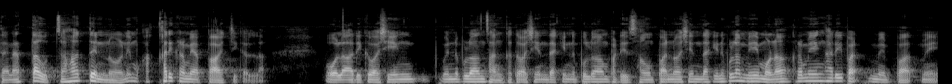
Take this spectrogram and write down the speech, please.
තැනත්තා උත්සාහත් වෙන්න ඕනේ මොකක් හරි ක්‍රමයක් පාවිච්චි කළා. ඕලාරික වශයෙන් වෙන්න පුළුවන් සංකත වශයෙන් දකින්න පුළුවන් පටිසමුප්පන්න වශයෙන් දකින්න පුළුවන් මේ මොන ක්‍රමයෙන් හරි මේ මේ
